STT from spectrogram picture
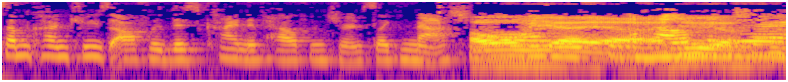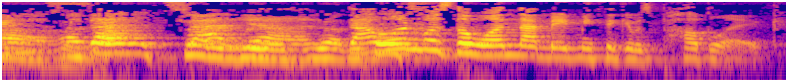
some countries offer this kind of health insurance, like national. Oh yeah, yeah. Health knew that. insurance. I thought it sounded yeah, Yeah, that one was the one that made me think it was public,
